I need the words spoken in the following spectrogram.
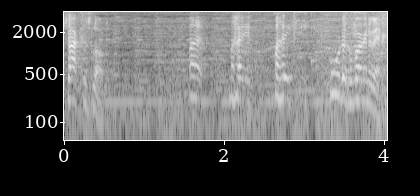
Zaak gesloten. Maar... Maar... Maar ik... ik- Voer de gevangenen weg.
